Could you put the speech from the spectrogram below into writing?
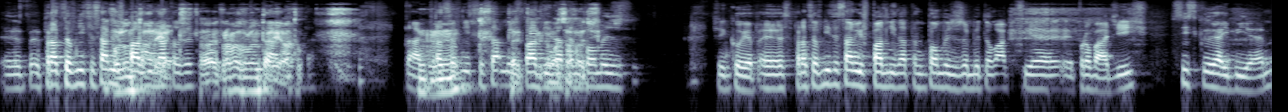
e, pracownicy sami wpadli na to, że... Tak, w ramach wolontariatu. Tak, tak, tak mhm. pracownicy sami tak, wpadli na ten pomysł. Dziękuję. E, pracownicy sami wpadli na ten pomysł, żeby tą akcję prowadzić. Cisco i IBM.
